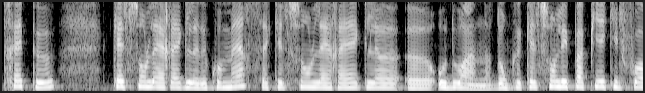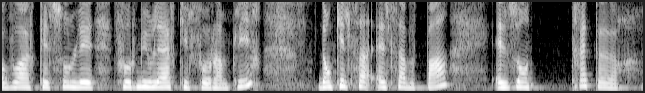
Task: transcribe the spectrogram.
très peu quelles sont les règles de commerce quelles sont les règles euh, aux douanes? Donc, quels sont les papiers qu'il faut avoir, quels sont les formulaires qu'il faut remplir? Donc, elles ne savent pas. Elles ont très peur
